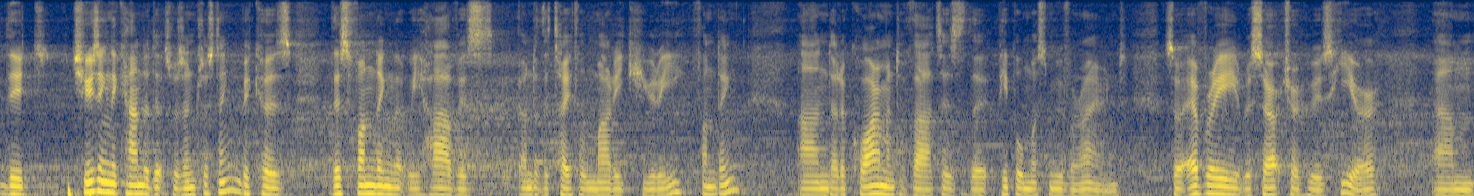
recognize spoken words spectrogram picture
The choosing the candidates was interesting because this funding that we have is under the title Marie Curie funding and a requirement of that is that people must move around. So every researcher who is here um,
